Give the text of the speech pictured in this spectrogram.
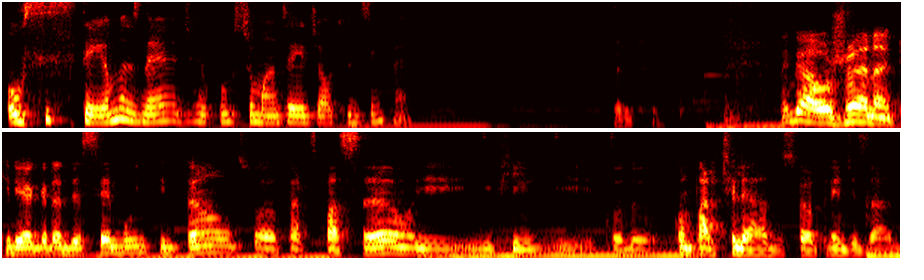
ou sistemas, né, de recursos humanos aí de alto desempenho. Perfeito. Legal, Joana, queria agradecer muito então sua participação e, enfim, e todo compartilhado o seu aprendizado.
